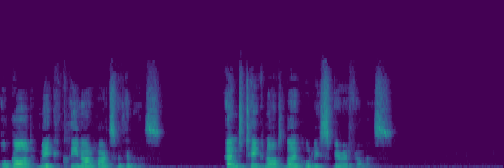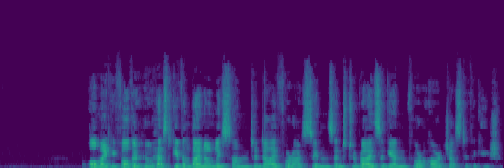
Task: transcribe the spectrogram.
O God, make clean our hearts within us, and take not thy Holy Spirit from us. Almighty Father, who hast given thine only Son to die for our sins and to rise again for our justification,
